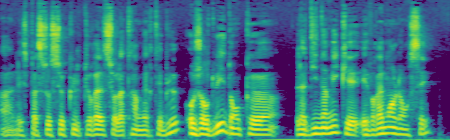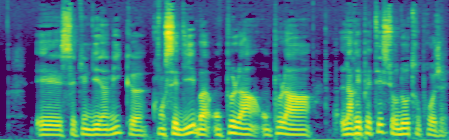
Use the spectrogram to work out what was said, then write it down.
à l'espace socioculturel sur la trame verte et bleue. Aujourd'hui, donc, la dynamique est, vraiment lancée. Et c'est une dynamique qu'on s'est dit, bah, on peut la, on peut la, la répéter sur d'autres projets.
